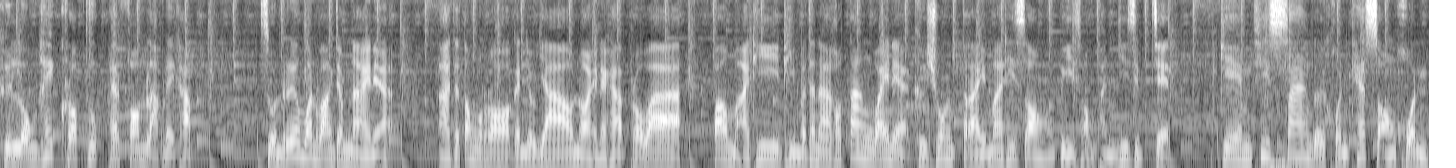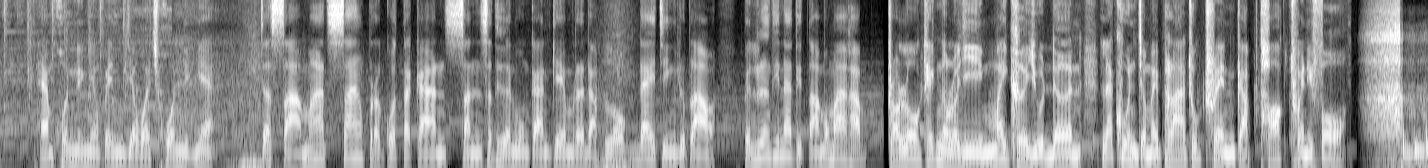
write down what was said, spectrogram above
คือลงให้ครบทุกแพลตฟอร์มหลักเลยครับ ส่วนเรื่องวันวางจำหน่ายเนี่ยอาจจะต้องรอกันยาวๆหน่อยนะครับ เพราะว่าเป้าหมายที่ทีมพัฒนาเขาตั้งไว้เนี่ยคือช่วงไตรมาสที่ 2 ของปี 2027 เกมที่สร้างโดยคนแค่ 2 คน แถมคนหนึ่งยังเป็นเยาวชนอีกเนี่ยจะสามารถสร้างปรากฏการณ์สั่นสะเทือนวงการเกมระดับโลกได้จริงหรือเปล่า เป็นเรื่องที่น่าติดตามมากๆครับ เพราะโลกเทคโนโลยีไม่เคยหยุดเดิน และคุณจะไม่พลาดทุกเทรนด์กับ Talk 24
